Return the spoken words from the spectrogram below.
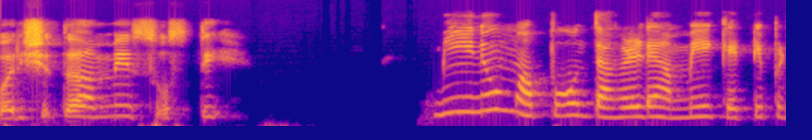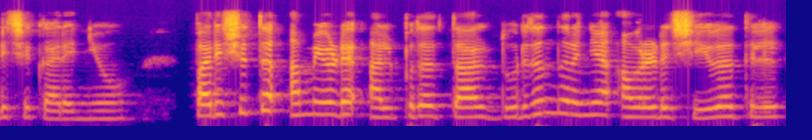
പരിശുദ്ധ അമ്മേ സ്വസ്തി. മീനുവും അപ്പുവും തങ്ങളുടെ അമ്മയെ കെട്ടിപ്പിടിച്ച് കരഞ്ഞു. പരിശുദ്ധ അമ്മയുടെ അത്ഭുതത്താൽ ദുരിതം നിറഞ്ഞ അവരുടെ ജീവിതത്തിൽ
